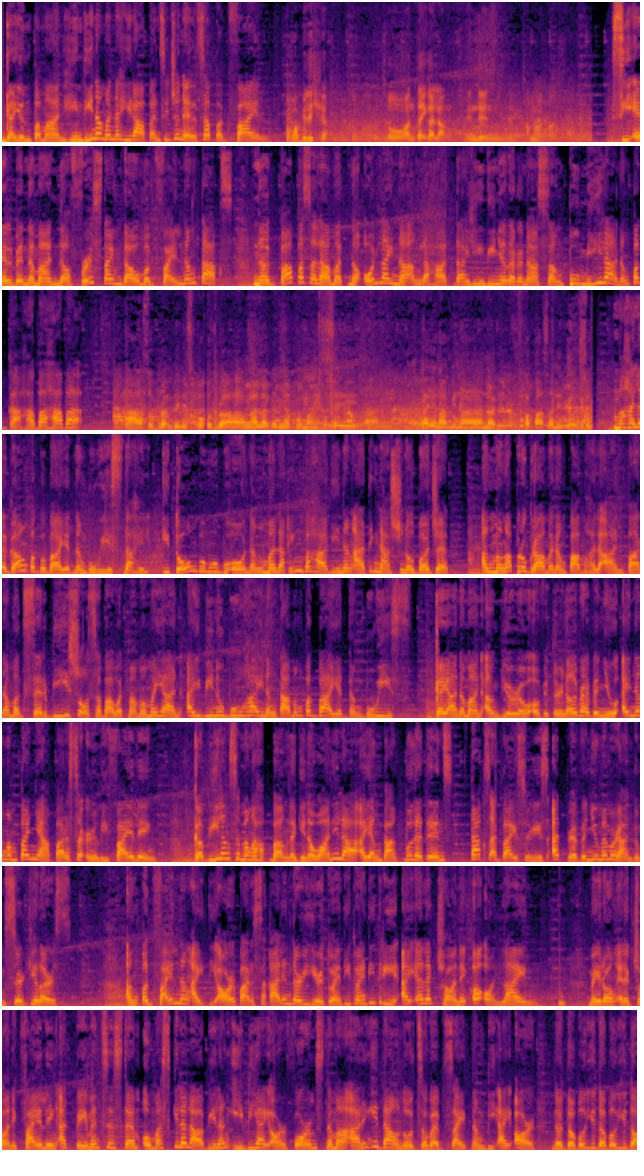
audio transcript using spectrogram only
Gayunpaman, hindi naman nahirapan si Jonel sa pag-file. Mabilis siya. So, antay ka lang. And then, yun. Si Elben naman na first time daw mag-file ng tax, nagpapasalamat na online na ang lahat dahil hindi niya naranasang pumila ng pagkahaba-haba. Ah, sobrang bilis po. Sobrang halaga niya po, ma'am. Kasi ah, gaya namin na nagpapasa nito. So, Mahalaga ang pagbabayad ng buwis dahil itong bumubuo ng malaking bahagi ng ating national budget. Ang mga programa ng pamahalaan para magserbisyo sa bawat mamamayan ay binubuhay ng tamang pagbayad ng buwis. Kaya naman ang Bureau of Internal Revenue ay nangampanya para sa early filing. Kabilang sa mga hakbang na ginawa nila ay ang bank bulletins, tax advisories at revenue memorandum circulars. Ang pag-file ng ITR para sa calendar year 2023 ay electronic o online. Mayroong electronic filing at payment system o mas kilala bilang EBIR forms na maaaring i-download sa website ng BIR na www.bir.gov.ph.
